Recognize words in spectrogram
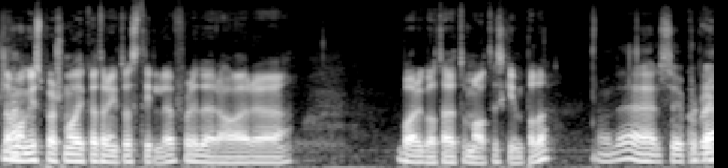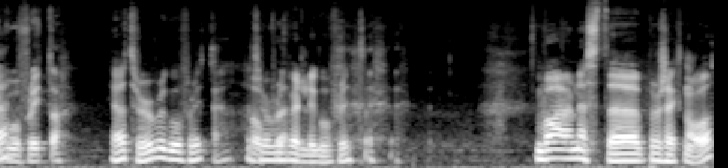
Det er ja. mange spørsmål jeg ikke har trengt å stille, fordi dere har bare gått automatisk inn på det. Ja, det er helt supert. Det blir god flyt, da. Jeg tror det blir god flyt. Jeg tror det blir veldig god flyt. Hva er neste prosjekt nå, da?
